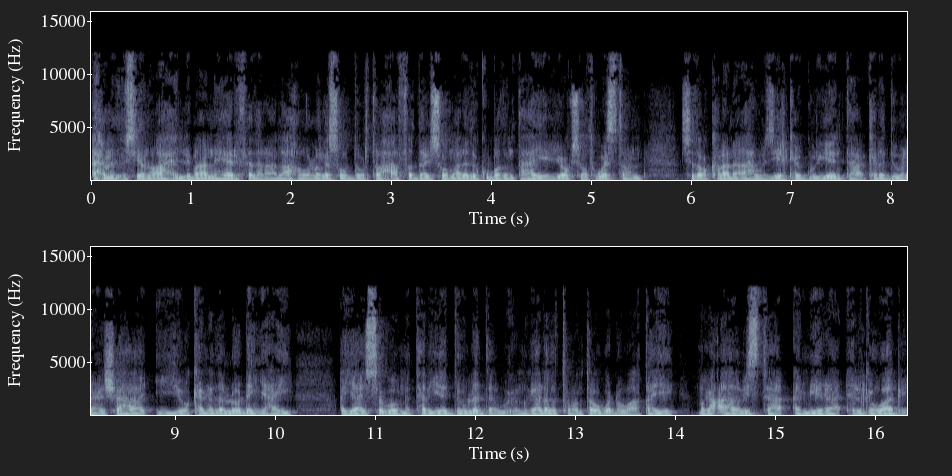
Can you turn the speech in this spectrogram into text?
axmed xuseen oo ah xildhibaan heer federaal ah oo laga soo doorto xaafadda ay soomaalidu ku badan tahay ee york south weston sidoo kalena ah wasiirka guryeenta kala duwanaanshaha iyo kanada loo dhan yahay ayaa isagoo matalaya dowladda wuxuu magaalada toronto uga dhawaaqay magacaabista amira el gawabi.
